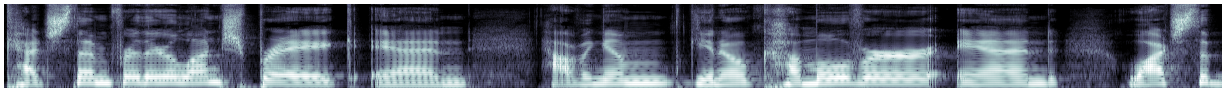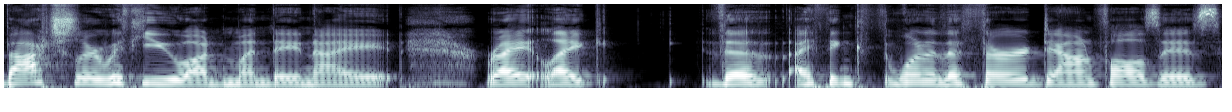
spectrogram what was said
catch them for their lunch break and having them, you know, come over and watch The Bachelor with you on Monday night, right? Like the I think one of the third downfalls is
